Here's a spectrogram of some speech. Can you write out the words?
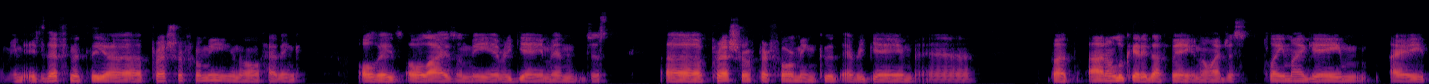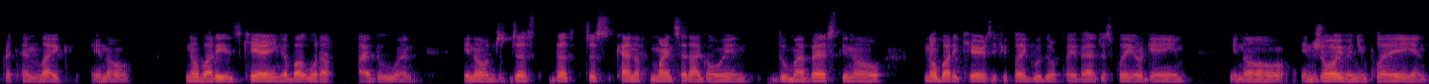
I mean, it's definitely a pressure for me, you know, having always all eyes on me every game and just uh, pressure of performing good every game. Uh, but I don't look at it that way. You know, I just play my game. I pretend like you know nobody is caring about what I, I do, and you know just, just that's just kind of mindset I go in, do my best. You know, nobody cares if you play good or play bad. Just play your game. You know, enjoy when you play and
